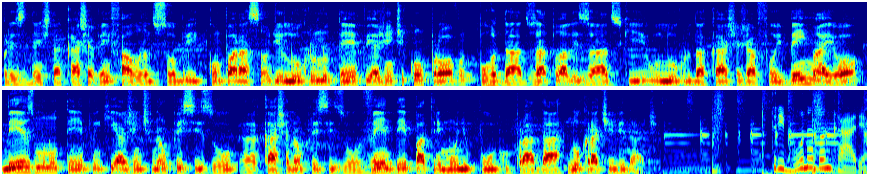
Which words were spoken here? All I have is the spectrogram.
presidente da Caixa vem falando sobre comparação de lucro no tempo e a gente comprova por dados atualizados que o lucro da Caixa já foi bem maior, mesmo no tempo em que a gente não precisou, a Caixa não precisou vender patrimônio público para dar lucratividade. Tribuna Bancária.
